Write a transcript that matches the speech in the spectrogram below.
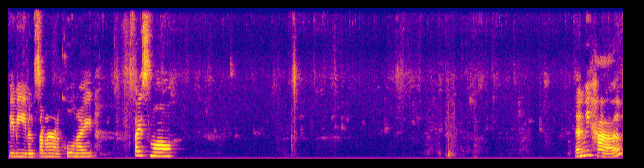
Maybe even summer on a cool night. Size small. Then we have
